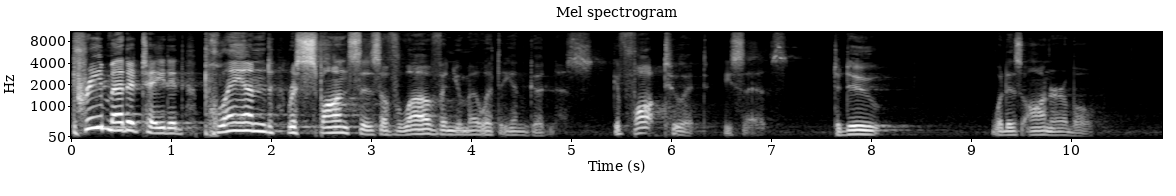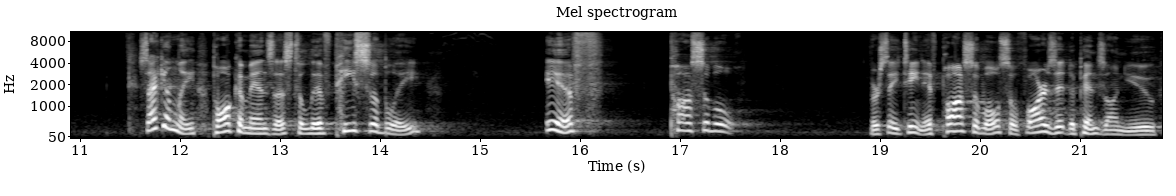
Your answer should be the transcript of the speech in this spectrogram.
premeditated, planned responses of love and humility and goodness. Give thought to it, he says, to do what is honorable. Secondly, Paul commands us to live peaceably if possible. Verse 18, if possible, so far as it depends on you,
